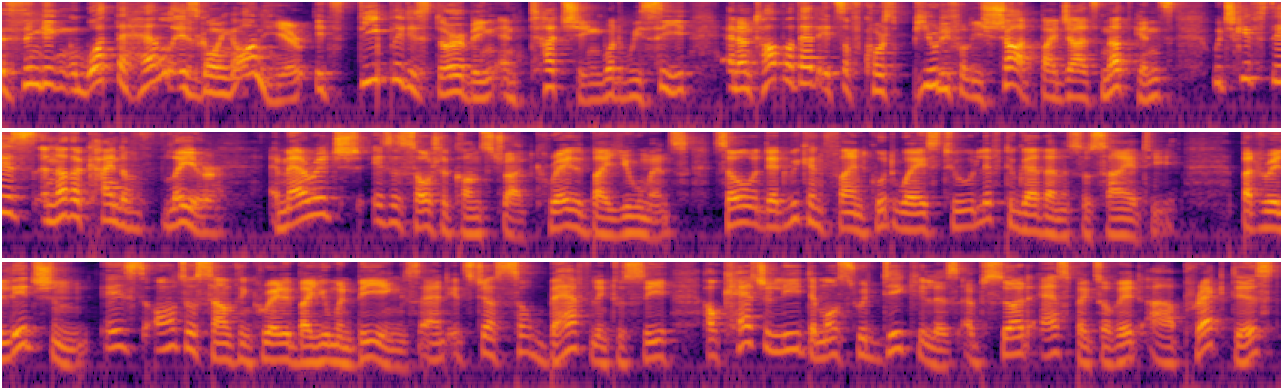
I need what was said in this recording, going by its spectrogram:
thinking, what the hell is going on here? It's deeply disturbing and touching what we see, and on top of that, it's of course beautifully shot by Giles Nuttgens, which gives this another kind of layer. A marriage is a social construct created by humans so that we can find good ways to live together in a society. But religion is also something created by human beings, and it's just so baffling to see how casually the most ridiculous, absurd aspects of it are practiced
